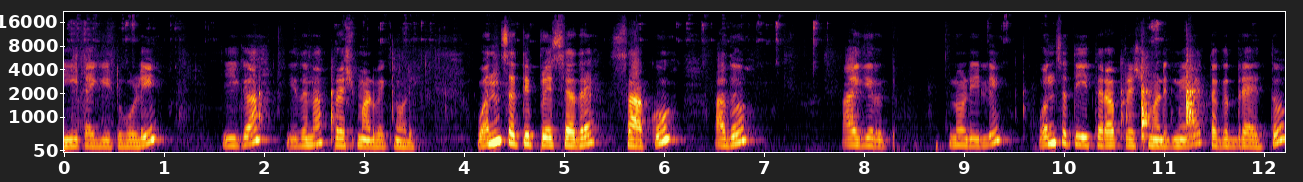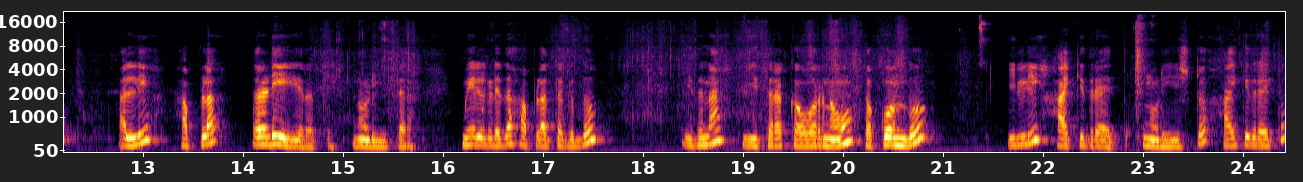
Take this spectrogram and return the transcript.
ನೀಟಾಗಿ ಇಟ್ಕೊಳ್ಳಿ. ಈಗ ಇದನ್ನು ಪ್ರೆಶ್ ಮಾಡಬೇಕು ನೋಡಿ. ಒಂದು ಸತಿ ಪ್ರೆಸ್ ಆದರೆ ಸಾಕು. ಅದು ಆಗಿರುತ್ತೆ. ನೋಡಿ ಇಲ್ಲಿ ಒಂದು ಸತಿ ಈ ಥರ ಪ್ರೆಶ್ ಮಾಡಿದ ಮೇಲೆ ತೆಗೆದ್ರೆ ಆಯಿತು. ಅಲ್ಲಿ ಹಪ್ಪಳ ರೆಡಿಯಾಗಿರುತ್ತೆ ನೋಡಿ ಈ ಥರ ಮೇಲ್ಗಡೆದ ಹಪ್ಪಳ ತೆಗೆದು ಇದನ್ನು ಈ ಥರ ಕವರ್ ನಾವು ತಗೊಂಡು ಇಲ್ಲಿ ಹಾಕಿದರೆ ಆಯಿತು. ನೋಡಿ ಇಷ್ಟು ಹಾಕಿದರೆ ಆಯಿತು.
